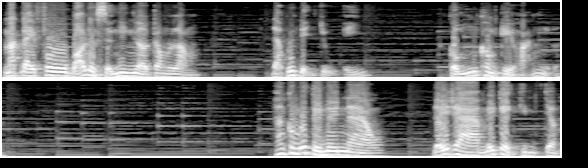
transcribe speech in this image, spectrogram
Mặt đại phu bỏ được sự nghi ngờ trong lòng. Đã quyết định chủ ý, Cũng không trì hoãn nữa. Hắn không biết từ nơi nào Lấy ra mấy cây kim châm,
